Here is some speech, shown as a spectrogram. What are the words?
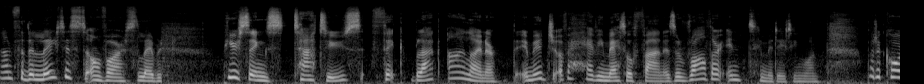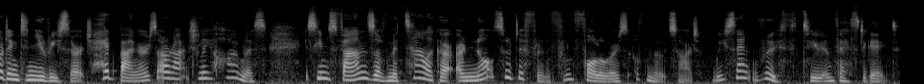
And for the latest of our celebrities... Piercings, tattoos, thick black eyeliner. The image of a heavy metal fan is a rather intimidating one. But according to new research, headbangers are actually harmless. It seems fans of Metallica are not so different from followers of Mozart. We sent Ruth to investigate.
